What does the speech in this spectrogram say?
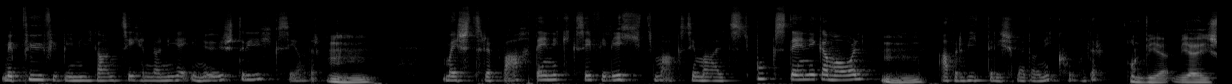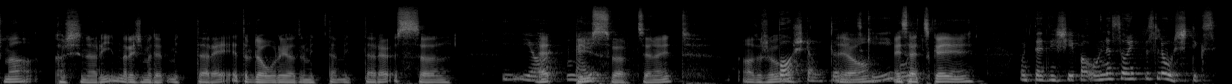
Mit fünf bin ich ganz sicher noch nie in Österreich gewesen, oder? Mhm. Man war zur Bachtänig, vielleicht maximal zu Buchstänig einmal, mhm. aber weiter ist man da nicht gekommen, oder? Und wie, wie ist man, kannst du dich erinnern, ist man dort mit den Rädern durch oder mit, den- mit den Rössen? Ja, Hey, nein. uns wird es ja nicht. Oder schon? Postauto ja, hat's gegeben, es hat es gegeben. Und dann ist eben auch noch so etwas Lustiges.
